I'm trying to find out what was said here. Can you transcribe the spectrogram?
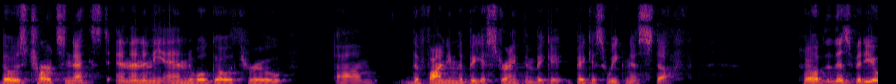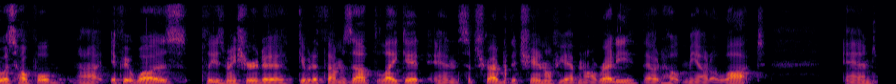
those charts next, and then in the end we'll go through um, the finding the biggest strength and big, biggest weakness stuff. So I hope that this video was helpful. Uh, if it was, please make sure to give it a thumbs up, like it, and subscribe to the channel if you haven't already. That would help me out a lot. And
